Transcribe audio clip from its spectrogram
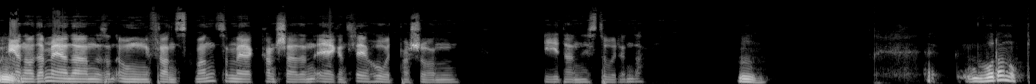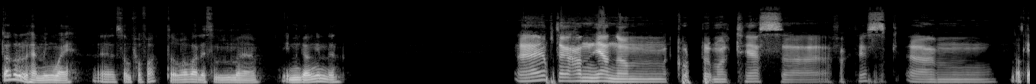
Mm. En av dem er en sånn ung franskmann som er kanskje den egentlige hovedpersonen i den historien. da. Mm. Hvordan oppdaga du Hemingway eh, som forfatter? Hva var liksom eh, inngangen din? Jeg oppdaga han gjennom Corto Maltese, faktisk. Um, ok,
